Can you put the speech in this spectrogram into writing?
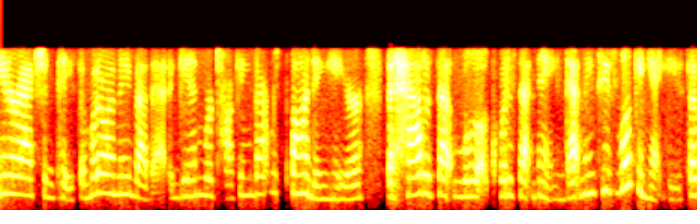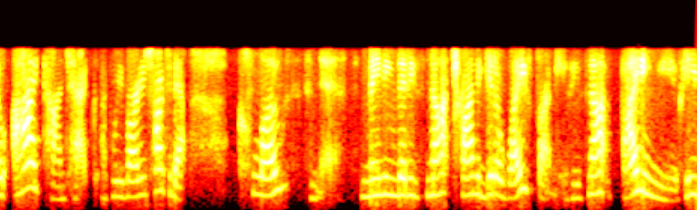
interaction piece, and what do I mean by that? Again, we're talking about responding here, but how does that look? What does that mean? That means he's looking at you. So eye contact, like we've already talked about. Closeness, meaning that he's not trying to get away from you. He's not fighting you. He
